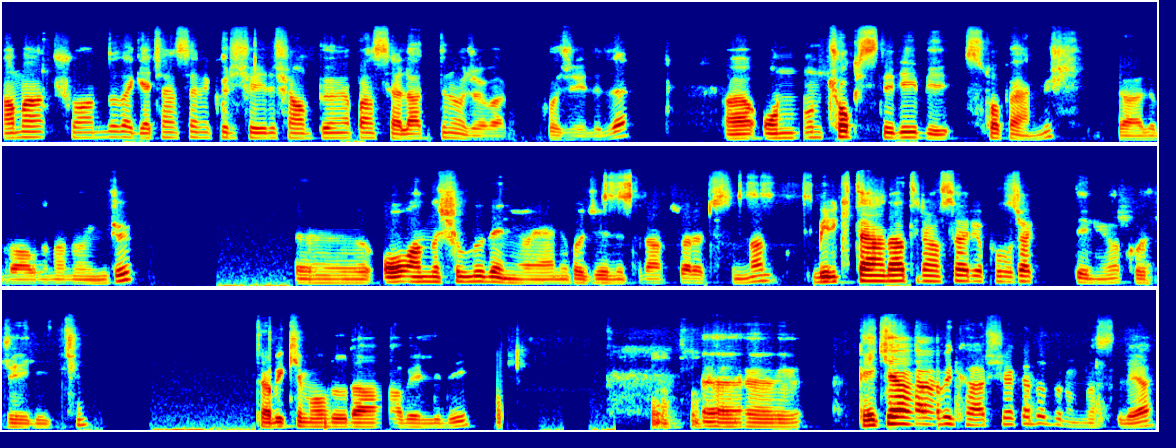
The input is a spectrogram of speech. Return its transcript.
ama şu anda da geçen sene Kırşehir'i şampiyon yapan Selahattin Hoca var Kocaeli'de. Ee, onun çok istediği bir stopermiş galiba alınan oyuncu. Ee, o anlaşıldı deniyor yani Kocaeli transfer açısından. Bir iki tane daha transfer yapılacak deniyor Kocaeli için. Tabii kim olduğu daha belli değil. ee, peki abi Karşıyaka'da durum nasıl ya?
